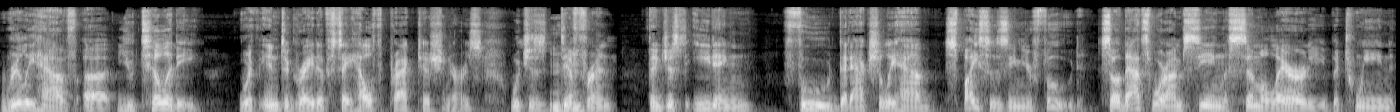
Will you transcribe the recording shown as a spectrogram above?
really have uh, utility with integrative, say, health practitioners, which is mm-hmm. different than just eating food that actually have spices in your food. So that's where I'm seeing the similarity between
